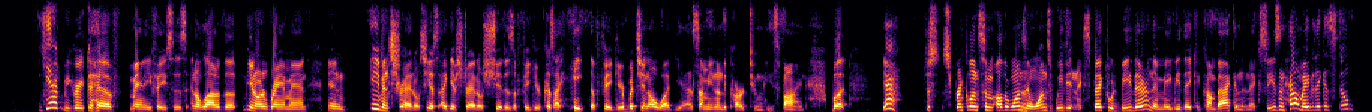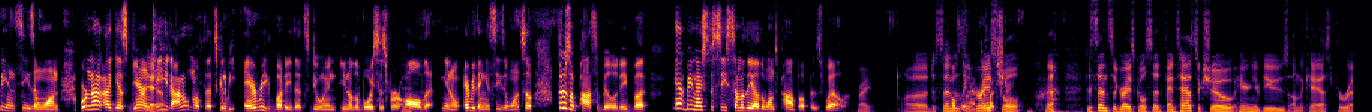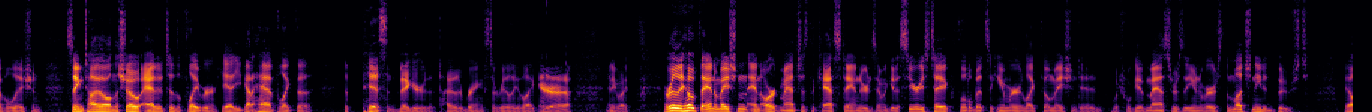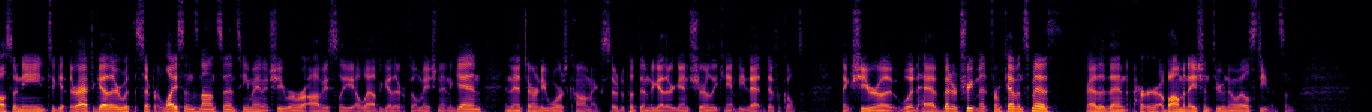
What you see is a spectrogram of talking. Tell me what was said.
Yeah, it'd be great to have Man-E-Faces and a lot of the, you know, Ram Man and even Stratos. Yes, I give Stratos shit as a figure because I hate the figure. But you know what? Yes, I mean in the cartoon he's fine. But yeah, just sprinkling some other ones and ones we didn't expect would be there, and then maybe they could come back in the next season. Hell, maybe they could still be in season one. We're not, I guess, guaranteed. Yeah. I don't know if that's going to be everybody that's doing, you know, the voices for yeah. all that, you know, everything in season one. So there's a possibility, but yeah, it'd be nice to see some of the other ones pop up as well. Right. Uh, Descendants of Grayskull. Descendants of Grayskull said, "Fantastic show. Hearing your views on the cast for Revelation. Seeing Tyler on the show added to the flavor. Yeah, you got to have like the." The piss and vigor that Tyler brings to really like. Ugh. Anyway, I really hope the animation and art matches the cast standards and we get a serious take with little bits of humor like Filmation did, which will give Masters of the Universe the much needed boost. They also need to get their act together with the separate license nonsense. He-Man and She-Ra were obviously allowed together at Filmation and again in the Eternity Wars comics, so to put them together again surely can't be that difficult. I think She-Ra would have better treatment from Kevin Smith rather than her abomination through Noelle Stevenson.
